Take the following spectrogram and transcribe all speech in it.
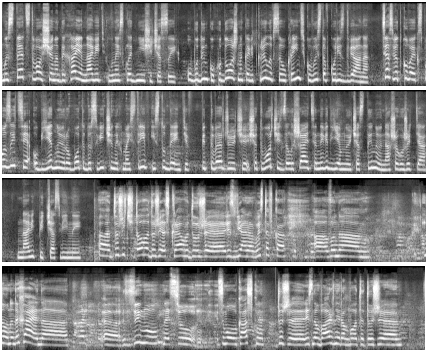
Мистецтво, що надихає навіть у найскладніші часи. У будинку художника відкрили всеукраїнську виставку Різдвяна. Ця святкова експозиція об'єднує роботи досвідчених майстрів і студентів, підтверджуючи, що творчість залишається невід'ємною частиною нашого життя навіть під час війни. Е, Дуже чудова, дуже яскрава, дуже різдвяна виставка. Е, Вона ну, надихає на е, зиму, на цю зимову казку. Дуже різнобарвні роботи, дуже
